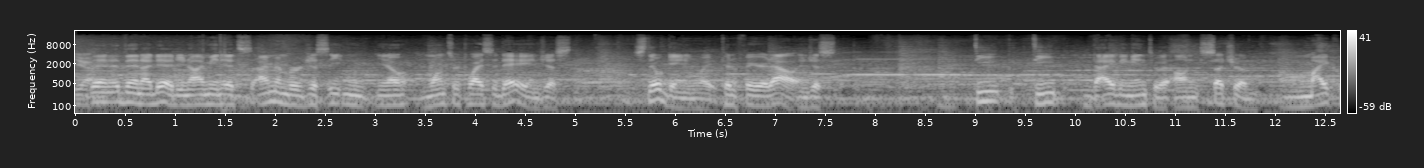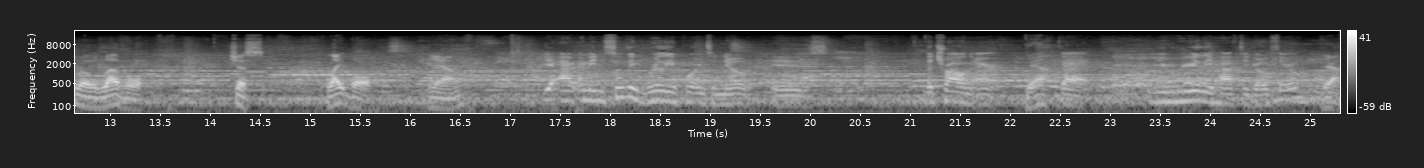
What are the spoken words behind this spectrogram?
Yeah. than, than I did. You know, I mean, it's I remember just eating, you know, once or twice a day and just still gaining weight, couldn't figure it out, and just deep, deep diving into it on such a micro level, just light bulb, you know. Yeah, I, I mean, something really important to note is the trial and error Yeah. that you really have to go through Yeah.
